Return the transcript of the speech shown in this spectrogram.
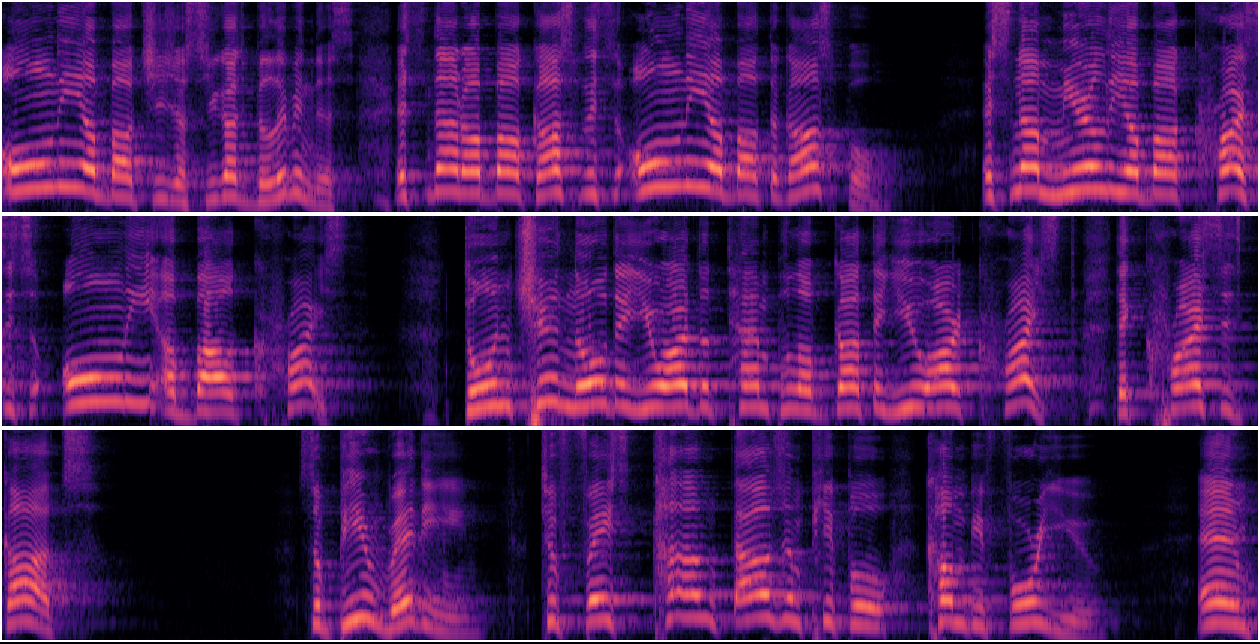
only about Jesus. You guys believe in this? It's not about gospel. It's only about the gospel. It's not merely about Christ. It's only about Christ. Don't you know that you are the temple of God, that you are Christ, that Christ is God's? So be ready to face 10,000 people come before you and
